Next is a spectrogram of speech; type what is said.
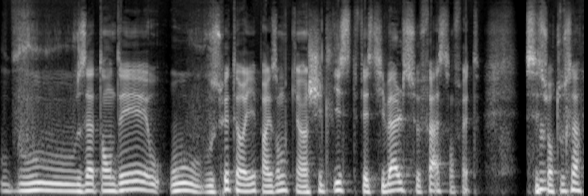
vous attendez, où vous souhaiteriez par exemple qu'un shitlist festival se fasse en fait. C'est Mhm. surtout ça.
